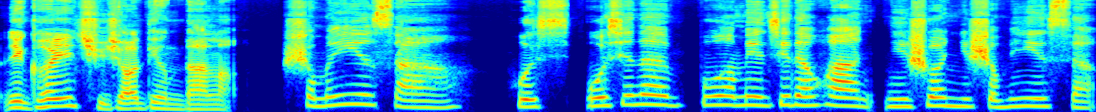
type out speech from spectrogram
你可以取消订单了。什么意思啊？我我现在不方便接电话，你说你什么意思？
